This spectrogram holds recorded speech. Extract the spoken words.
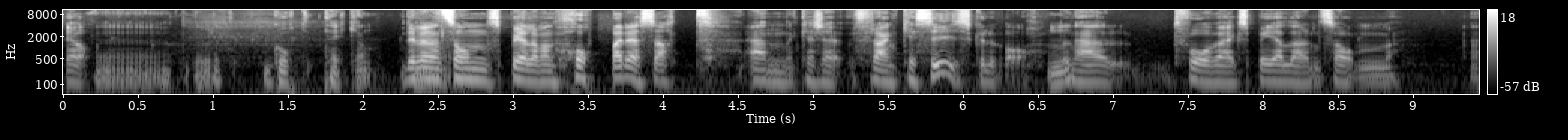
Ja. Eh, Det är väl ett gott tecken. Det är väl en sån spelare man hoppades att en kanske Frank Kessie skulle vara. Mm. Den här tvåvägsspelaren som eh,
